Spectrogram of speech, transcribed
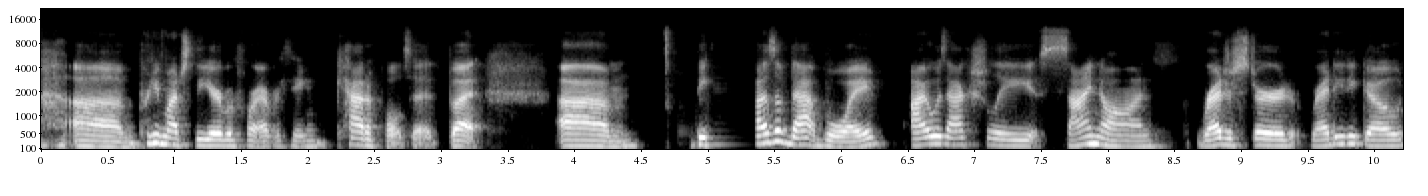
um, pretty much the year before everything catapulted. But um, because of that boy, I was actually signed on, registered, ready to go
